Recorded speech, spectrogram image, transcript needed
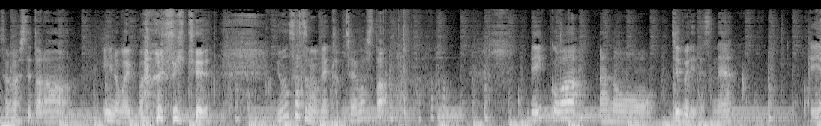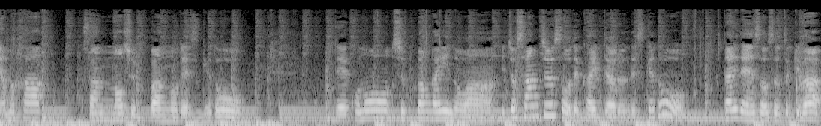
探してたらいいのがいっぱいありすぎて4冊もね買っちゃいました。で1個はあのジブリですね。ヤマハさんの出版のですけどでこの出版がいいのは一応30層で書いてあるんですけど2人で演奏する時は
